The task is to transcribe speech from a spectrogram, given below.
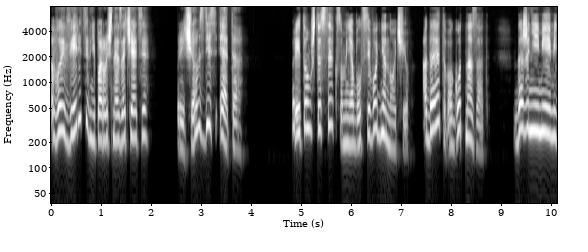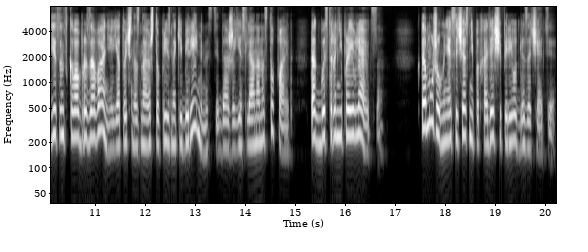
«Вы верите в непорочное зачатие?» «При чем здесь это?» При том, что секс у меня был сегодня ночью, а до этого год назад. Даже не имея медицинского образования, я точно знаю, что признаки беременности, даже если она наступает, так быстро не проявляются. К тому же у меня сейчас неподходящий период для зачатия.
